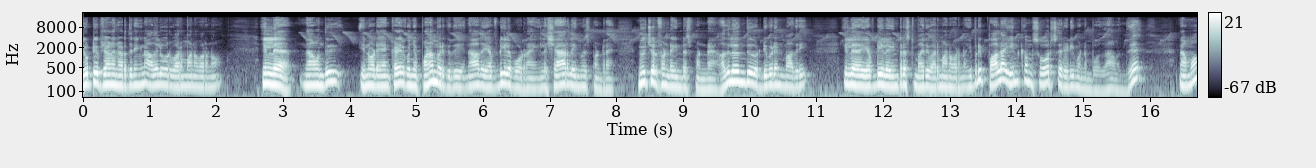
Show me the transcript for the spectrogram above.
யூடியூப் சேனல் நடத்துனீங்கன்னா அதில் ஒரு வருமானம் வரணும். இல்லை நான் வந்து என்னோட என் கையில் கொஞ்சம் பணம் இருக்குது. நான் அதை எஃப்டியில் போடுறேன். இல்லை ஷேரில் இன்வெஸ்ட் பண்ணுறேன் மியூச்சுவல் ஃபண்டை இன்வெஸ்ட் பண்ணுறேன் அதுலேருந்து ஒரு டிவிடெண்ட் மாதிரி இல்லை எஃப்டியில் இன்ட்ரெஸ்ட் மாதிரி வருமானம் வரணும். இப்படி பல இன்கம் சோர்ஸை ரெடி பண்ணும்போது தான் வந்து நம்ம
